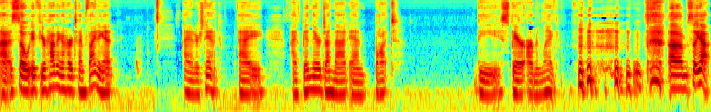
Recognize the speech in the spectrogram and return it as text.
Uh, so if you're having a hard time finding it, I understand. I I've been there, done that, and bought the spare arm and leg. um, so yeah,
